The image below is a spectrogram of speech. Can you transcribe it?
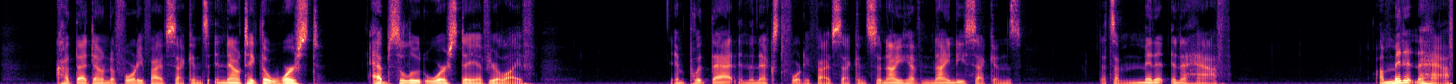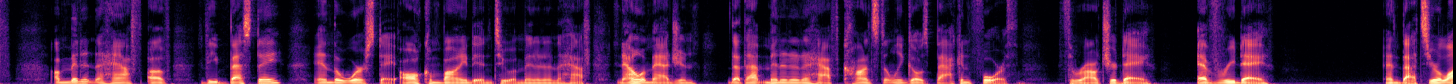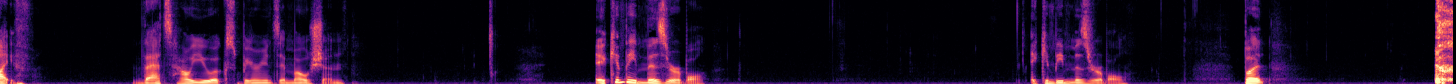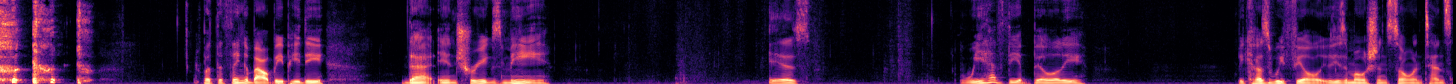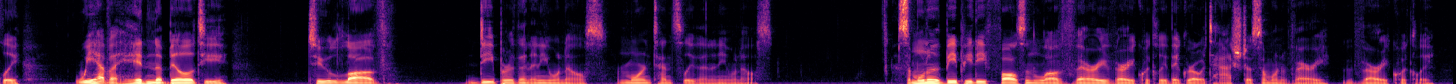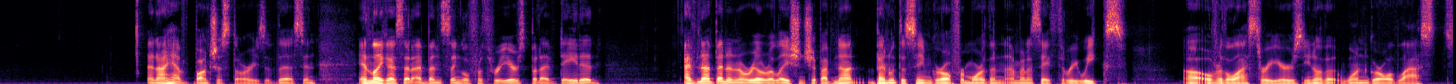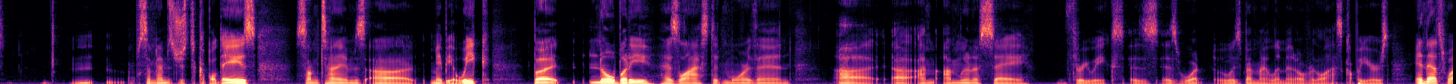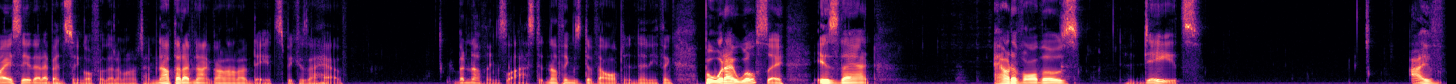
cut that down to 45 seconds, and now take the worst, absolute worst day of your life and put that in the next 45 seconds. So now you have 90 seconds. That's a minute and a half. A minute and a half a minute and a half of the best day and the worst day, all combined into a minute and a half. Now imagine that that minute and a half constantly goes back and forth throughout your day, every day, and that's your life. That's how you experience emotion. It can be miserable. It can be miserable. But But the thing about BPD that intrigues me is we have the ability, because we feel these emotions so intensely, we have a hidden ability to love deeper than anyone else, or more intensely than anyone else. Someone with BPD falls in love very, very quickly. They grow attached to someone very, very quickly and I have a bunch of stories of this. And and like I said, I've been single for three years, but I've dated. I've not been in a real relationship. I've not been with the same girl for more than I'm gonna say three weeks uh, over the last three years. You know, that one girl lasts sometimes just a couple days, sometimes uh, maybe a week, but nobody has lasted more than uh, uh I'm I'm gonna say three weeks is is what has been my limit over the last couple years, and that's why I say that I've been single for that amount of time. Not that I've not gone out on dates because I have, but nothing's lasted, nothing's developed into anything. But what I will say is that out of all those dates, I've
